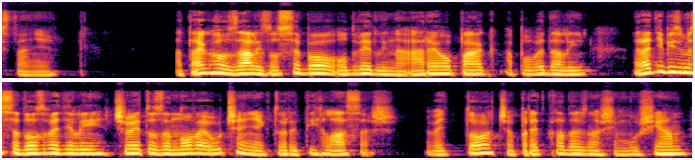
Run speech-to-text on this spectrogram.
stane. A tak ho vzali so sebou, odviedli na Areopag a povedali, radi by sme sa dozvedeli, čo je to za nové učenie, ktoré ty hlásaš. Veď to, čo predkladáš našim ušiam,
